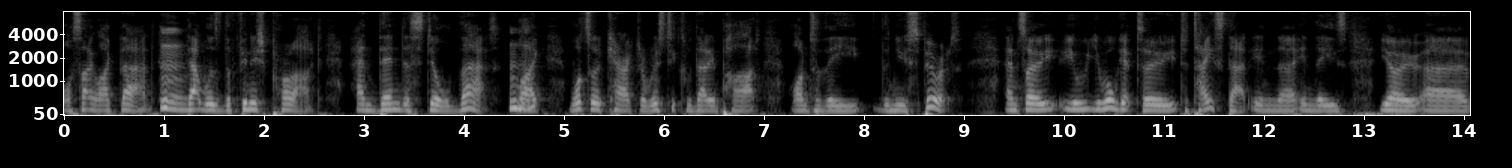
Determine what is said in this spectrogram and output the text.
or something like that, Mm. that was the finished product, and then distill that. Mm-hmm. Like, what sort of characteristics would that impart onto the the new spirit?" And so you you will get to to taste that in uh, in these you know uh,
